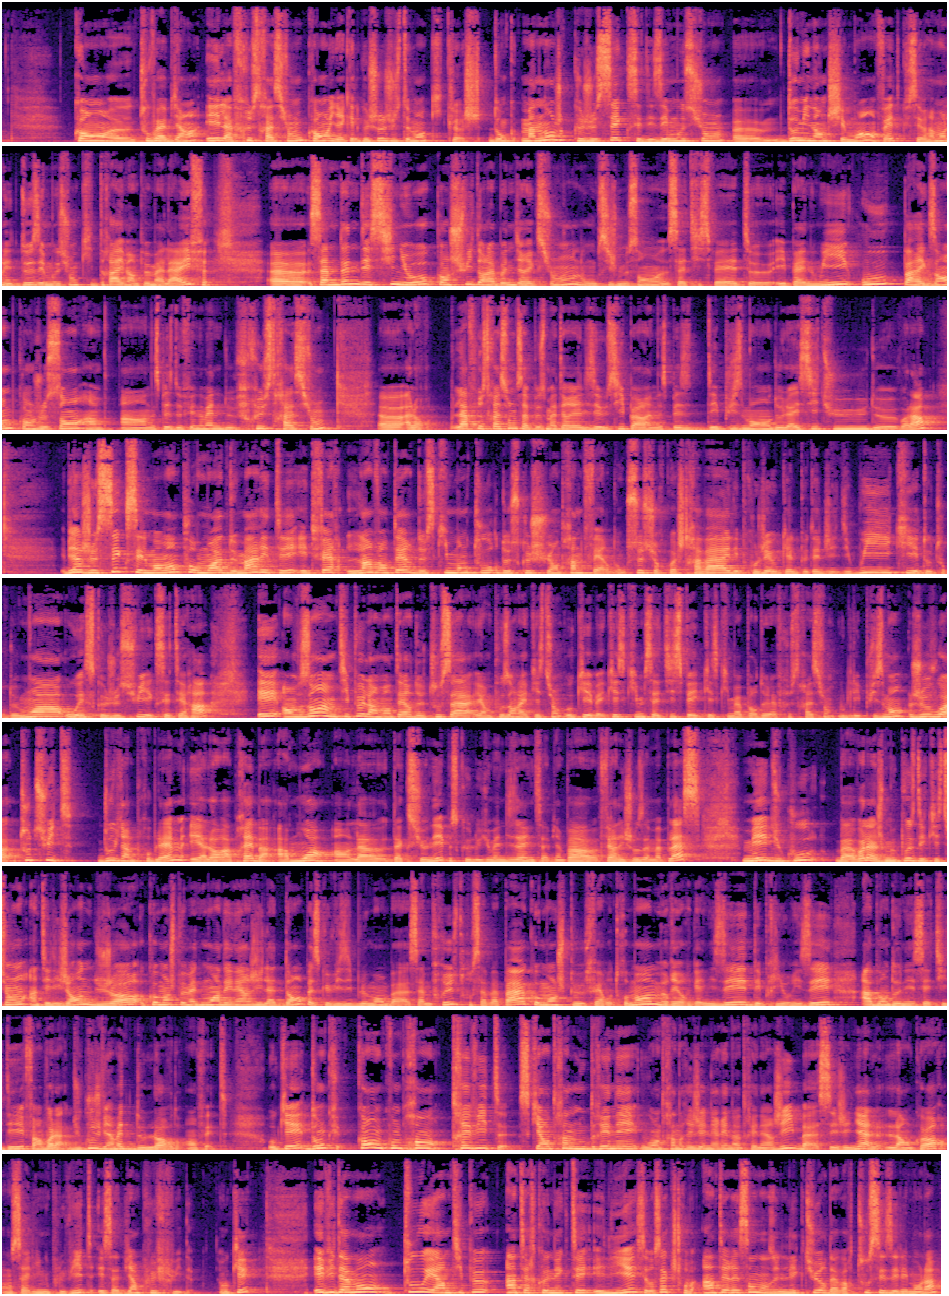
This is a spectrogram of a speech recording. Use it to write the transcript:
quand euh, tout va bien et la frustration quand il y a quelque chose justement qui cloche. Donc maintenant que je sais que c'est des émotions euh, dominantes chez moi, en fait, que c'est vraiment les deux émotions qui drivent un peu ma life, euh, ça me donne des signaux quand je suis dans la bonne direction, donc si je me sens satisfaite, épanouie, ou par exemple quand je sens un, un espèce de phénomène de frustration. alors la frustration, ça peut se matérialiser aussi par une espèce d'épuisement, de lassitude, voilà eh bien, je sais que c'est le moment pour moi de m'arrêter et de faire l'inventaire de ce qui m'entoure, de ce que je suis en train de faire. Donc, ce sur quoi je travaille, les projets auxquels peut-être j'ai dit oui, qui est autour de moi, où est-ce que je suis, etc. Et en faisant un petit peu l'inventaire de tout ça et en posant la question, ok, ben, qu'est-ce qui me satisfait, qu'est-ce qui m'apporte de la frustration ou de l'épuisement, je vois tout de suite d'où vient le problème. Et alors après bah à moi hein, là d'actionner parce que le human design ça vient pas faire les choses à ma place. Mais du coup bah voilà je me pose des questions intelligentes du genre comment je peux mettre moins d'énergie là-dedans? Parce que visiblement bah ça me frustre ou ça va pas. Comment je peux faire autrement? Me réorganiser déprioriser abandonner cette idée? Enfin voilà. Du coup je viens mettre de l'ordre en fait. Ok? Donc quand on comprend très vite ce qui est en train de nous drainer ou en train de régénérer notre énergie bah c'est génial. Là encore on s'aligne plus vite et ça devient plus fluide Ok Évidemment, tout est un petit peu interconnecté et lié. C'est pour ça que je trouve intéressant dans une lecture d'avoir tous ces éléments-là.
